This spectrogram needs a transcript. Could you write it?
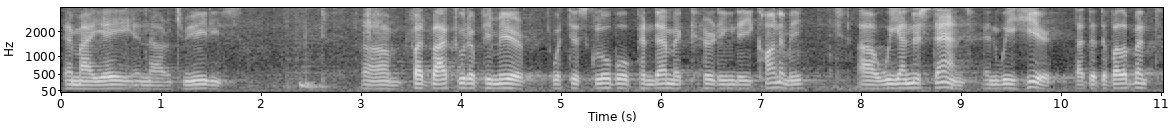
MIA in our communities. Um, but back to the Premier, with this global pandemic hurting the economy, uh, we understand and we hear that the development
